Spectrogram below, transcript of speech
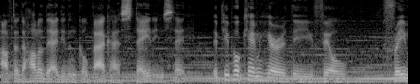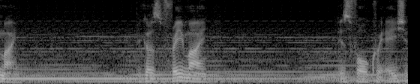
after the holiday, I didn't go back. I stayed instead. The people came here, they feel free mind. Because free mind is for creation.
